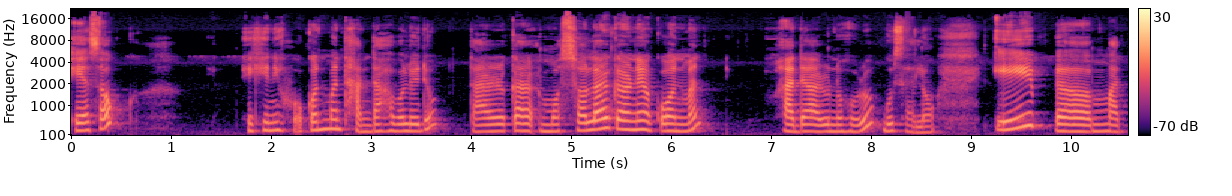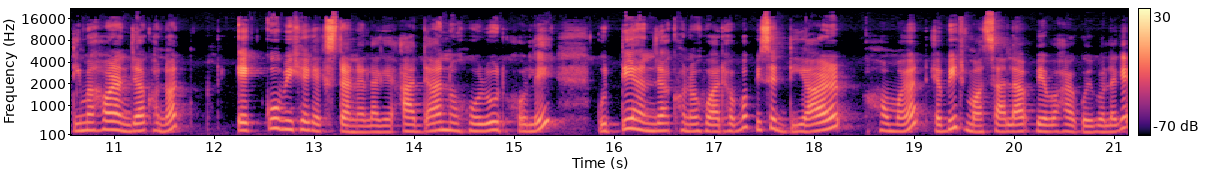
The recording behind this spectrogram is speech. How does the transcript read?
এয়া চাওক। এইখিনি অকণমান ঠাণ্ডা হ'বলৈ দিওঁ। তাৰ কাৰ মছলাৰ কাৰণে অকণমান আদা আৰু নহৰু গুচাই লওঁ। এই মাটিমাহৰ আঞ্জাখনত একো বিশেষ এক্সট্ৰা নালাগে। আদা নহৰু হ'লেই গোটেই আঞ্জাখনৰ সোৱাদ হ'ব। পিছে দিয়াৰ সময়ত এবিধ মছলা ব্যৱহাৰ কৰিব লাগে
